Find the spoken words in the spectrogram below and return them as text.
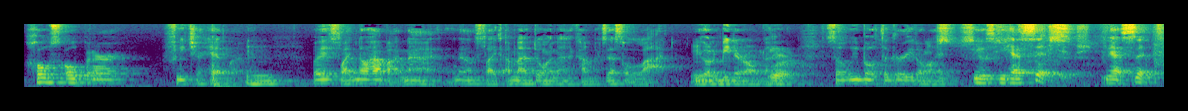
host opener, feature headline. Mm-hmm. But he's like, no, how about nine? And I was like, I'm not doing nine comics. That's a lot. You're gonna be there all night. Mm-hmm. Right. So we both agreed on like was- we had six. We had six.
